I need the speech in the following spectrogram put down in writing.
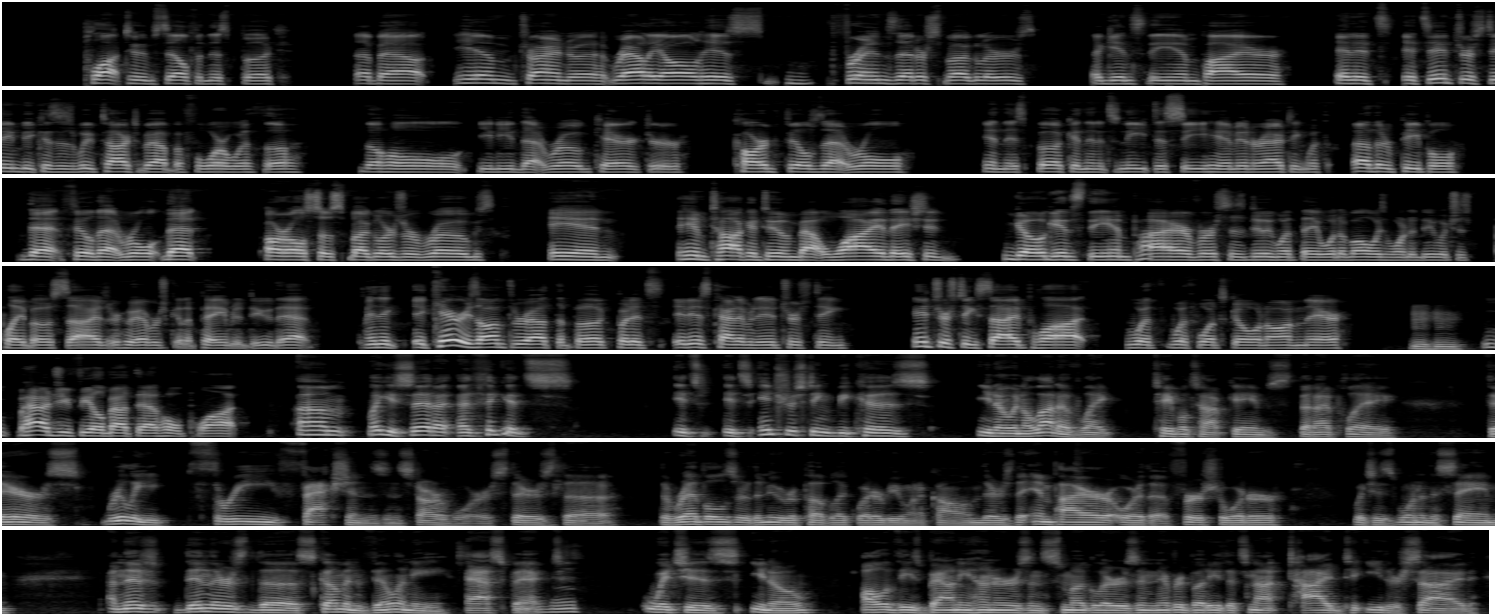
plot to himself in this book about him trying to rally all his friends that are smugglers against the empire. And it's it's interesting because as we've talked about before with the the whole you need that rogue character Karrde fills that role in this book. And then it's neat to see him interacting with other people that fill that role that are also smugglers or rogues and him talking to him about why they should go against the empire versus doing what they would have always wanted to do which is play both sides or whoever's going to pay him to do that. And it, it carries on throughout the book but it's it is kind of an interesting interesting side plot with with what's going on there. Mm-hmm. how'd you feel about that whole plot? Um, like you said, I, I think it's it's it's interesting because you know in a lot of like tabletop games that I play, there's really three factions in Star Wars. There's the the rebels or the New Republic, whatever you want to call them. There's the Empire or the First Order, which is one and the same. And there's then there's the scum and villainy aspect, Mhm. which is you know all of these bounty hunters and smugglers and everybody that's not tied to either side.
